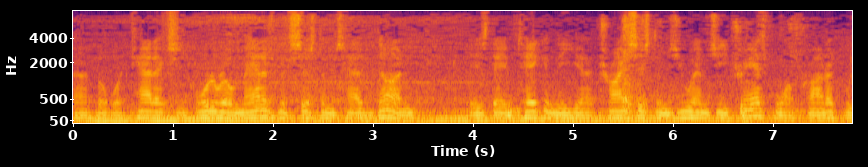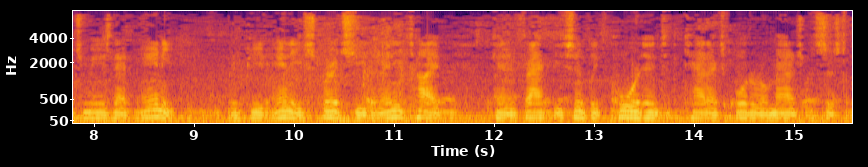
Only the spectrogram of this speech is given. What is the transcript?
Uh, but what CATEX and bordereau management systems have done is they've taken the uh, Tri-Systems UMG Transform product, which means that any, repeat, any spreadsheet of any type can in fact be simply poured into the CATEX bordereau management system.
